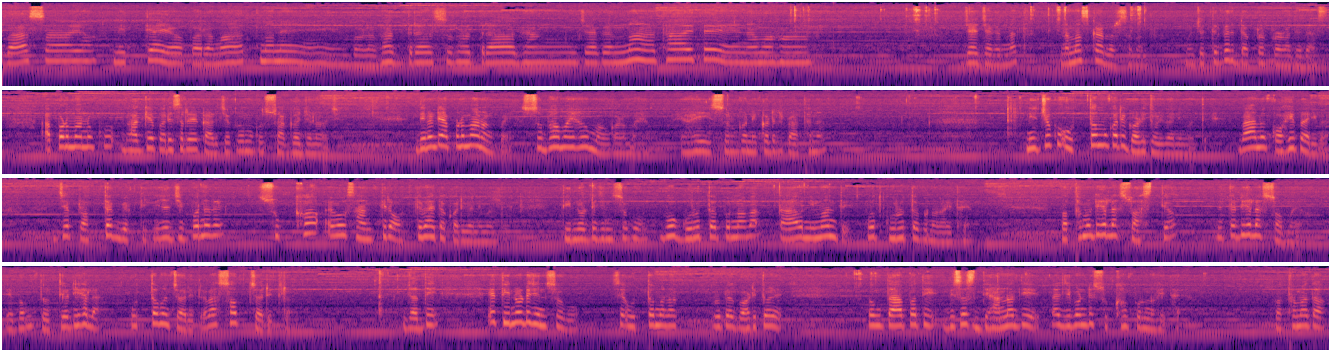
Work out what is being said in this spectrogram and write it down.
ଶ୍ରୀନିବାସାୟ ନିତ୍ୟାୟ ପରମାତ୍ମନେ ବଳଭଦ୍ର ସୁଭଦ୍ରାଭ୍ୟାଂ ଜଗନ୍ନାଥାୟ ତେ ନମଃ ଜୟ ଜଗନ୍ନାଥ ନମସ୍କାର ଦର୍ଶକ ବନ୍ଧୁ ମୁଁ ଜ୍ୟୋତିର୍ବେଦ ଡକ୍ଟର ପ୍ରଣତି ଦାସ ଆପଣମାନଙ୍କୁ ଭାଗ୍ୟ ପରିସରରେ କାର୍ଯ୍ୟକ୍ରମକୁ ସ୍ୱାଗତ ଜଣାଉଛି ଦିନଟି ଆପଣମାନଙ୍କ ପାଇଁ ଶୁଭମୟ ହେଉ ମଙ୍ଗଳମୟ ହେଉ ଏହା ହିଁ ଈଶ୍ୱରଙ୍କ ନିକଟରେ ପ୍ରାର୍ଥନା ନିଜକୁ ଉତ୍ତମ କରି ଗଢ଼ି ତୋଳିବା ନିମନ୍ତେ ବା ଆମେ କହିପାରିବା ଯେ ପ୍ରତ୍ୟେକ ବ୍ୟକ୍ତି ନିଜ ଜୀବନରେ ସୁଖ ଏବଂ ଶାନ୍ତିର ଅତିବାହିତ କରିବା ନିମନ୍ତେ ତିନୋଟି ଜିନିଷକୁ ବହୁତ ଗୁରୁତ୍ୱପୂର୍ଣ୍ଣ ବା ତା ନିମନ୍ତେ ବହୁତ ଗୁରୁତ୍ୱପୂର୍ଣ୍ଣ ରହିଥାଏ। ପ୍ରଥମଟି ହେଲା ସ୍ୱାସ୍ଥ୍ୟ ଦ୍ୱିତୀୟଟି ହେଲା ସମୟ ଏବଂ ତୃତୀୟଟି ହେଲା ଉତ୍ତମ ଚରିତ୍ର ବା ସତ୍ ଚରିତ୍ର। ଯଦି ଏ ତିନୋଟି ଜିନିଷକୁ ସେ ଉତ୍ତମ ରୂପେ ଗଢ଼ି ତୋଳେ ଏବଂ ତା ପ୍ରତି ବିଶେଷ ଧ୍ୟାନ ଦିଏ ତା ଜୀବନଟି ସୁଖପୂର୍ଣ୍ଣ ହୋଇଥାଏ। ପ୍ରଥମତଃ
